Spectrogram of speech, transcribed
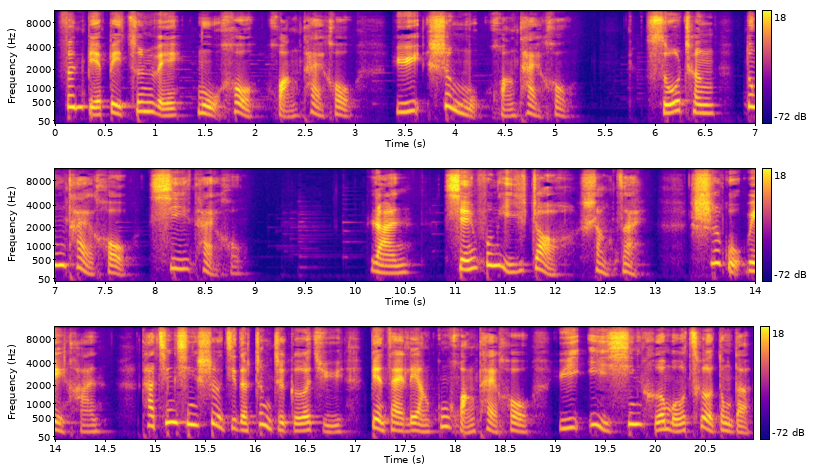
分别被尊为母后、皇太后。与圣母皇太后，俗称东太后、西太后。然咸丰遗诏尚在，尸骨未寒，他精心设计的政治格局，便在两宫皇太后与一心合谋策动的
